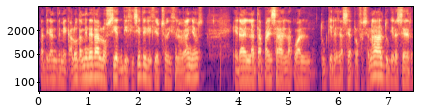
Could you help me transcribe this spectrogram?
prácticamente me caló. También era los 17, 18, 19 años. Era en la etapa esa en la cual tú quieres ya ser profesional, tú quieres ser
